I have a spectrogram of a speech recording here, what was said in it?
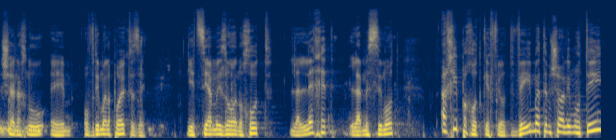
שאנחנו אה, עובדים על הפרויקט הזה. יציאה מאזור הנוחות, ללכת למשימות הכי פחות כיפיות. ואם אתם שואלים אותי,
